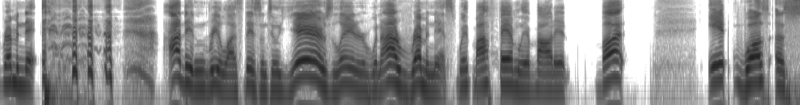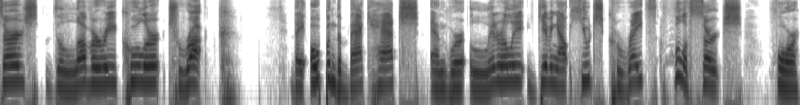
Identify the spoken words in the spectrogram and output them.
Reminisce. I didn't realize this until years later when I reminisced with my family about it. But it was a search delivery cooler truck. They opened the back hatch and were literally giving out huge crates full of search for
